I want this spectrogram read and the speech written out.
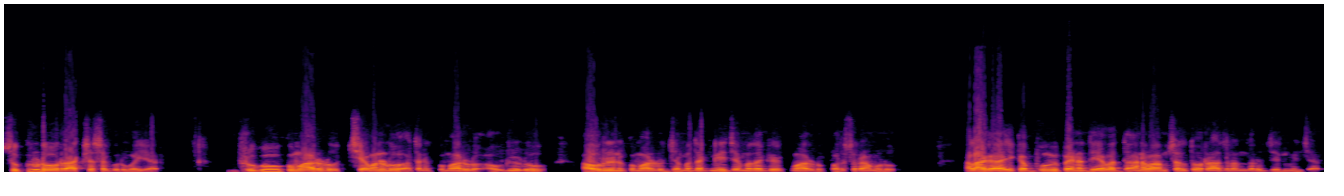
శుక్రుడు రాక్షస గురువు అయ్యారు భృగు కుమారుడు చవనుడు అతని కుమారుడు ఔర్యుడు ఔర్యుని కుమారుడు జమదగ్ని జమదగ్ని కుమారుడు పరశురాముడు. అలాగా ఇక భూమిపైన దేవ దానవాంశాలతో రాజులందరూ జన్మించారు.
